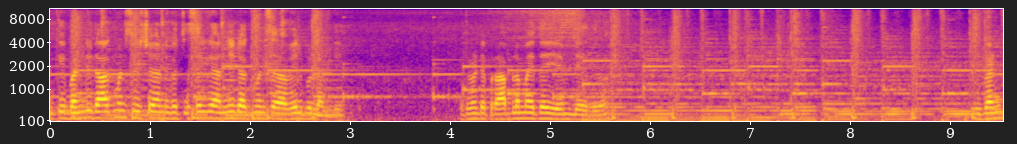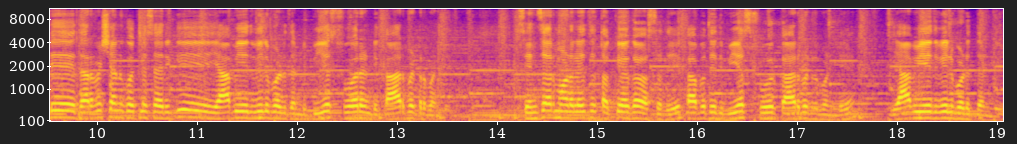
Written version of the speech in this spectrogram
ఇంక బండి డాక్యుమెంట్స్ విషయానికి వచ్చేసరికి అన్ని డాక్యుమెంట్స్ అవైలబుల్ అండి. ఎటువంటి ప్రాబ్లం అయితే ఏం లేదు. ఈ బండి ధర విషయానికి వచ్చేసరికి యాభై ఐదు వేలు పడుతుంది. బిఎస్ ఫోర్ అండి కార్పెటర్ బండి. సెన్సార్ మోడల్ అయితే తక్కువగా వస్తుంది. కాకపోతే ఇది బిఎస్ ఫోర్ కార్పెటర్ బండి. యాభై ఐదు వేలు పడుతుందండి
